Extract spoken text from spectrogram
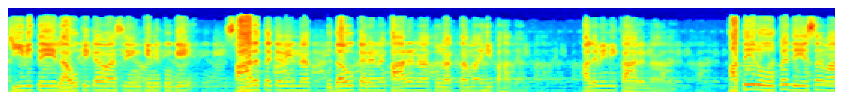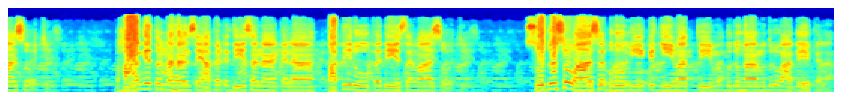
ජීවිතයේ ලෞකික වශයෙන් කෙනෙකුගේ සාර්ථක වෙන්නත් උදව් කරන කාරණා තුනක් තමයි පහදන්නේ. පළවෙනි කාරණාව පතිරූප දේශවාසෝච භාග්‍යතුන් වහන්සේ අපට දේශනා කළා පතිරූප දේශවාසෝච සුදුසු වාස භූමියක ජීවත් වීම බුදුහාමුදුරුව අගය කළා.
